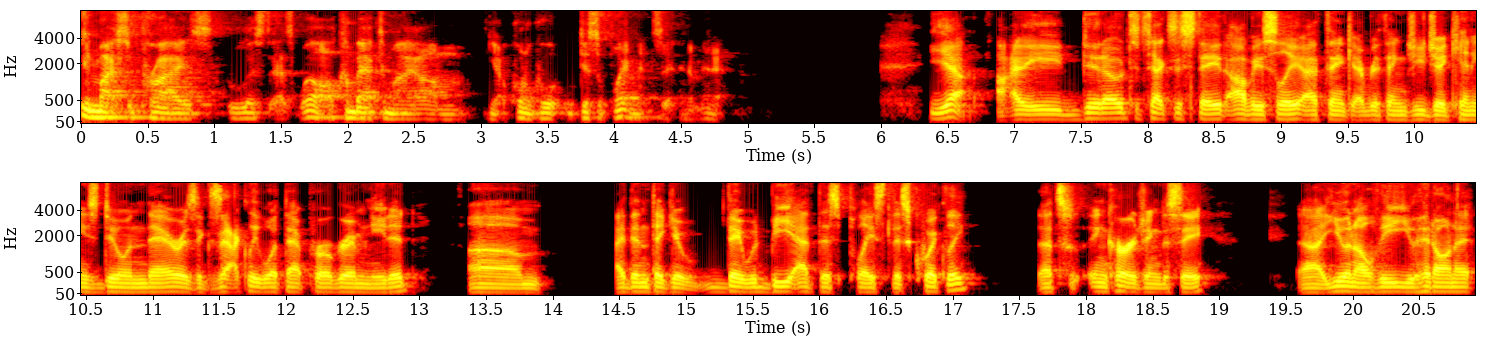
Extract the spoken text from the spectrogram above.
in my surprise list as well. I'll come back to my um, you know, quote unquote disappointments in a minute. Yeah, I ditto to Texas State. Obviously, I think everything GJ Kinne's doing there is exactly what that program needed. Um, I didn't think it they would be at this place this quickly. That's encouraging to see. Uh, UNLV, you hit on it.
